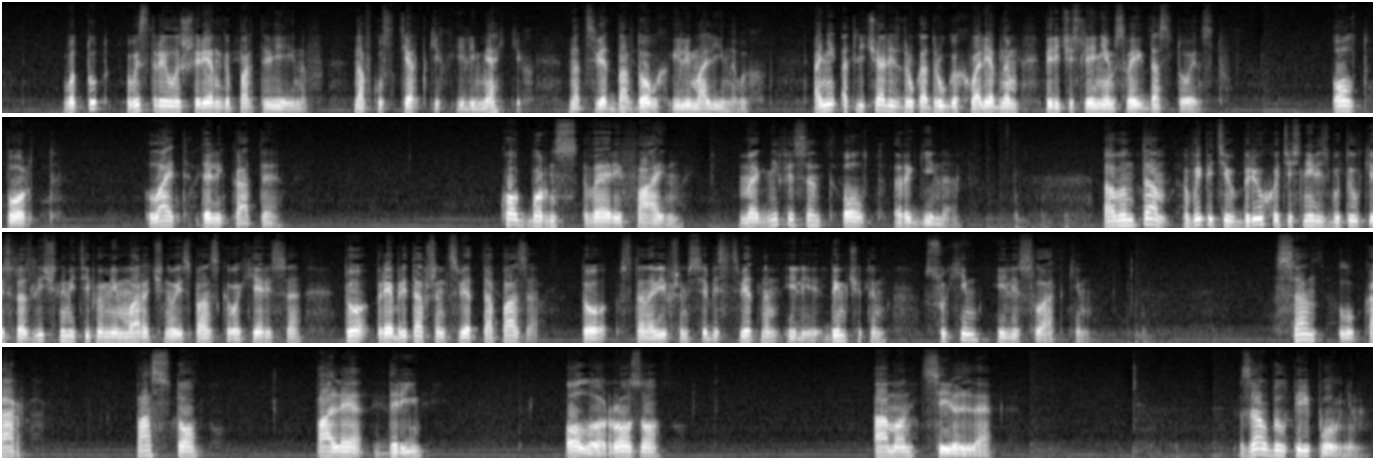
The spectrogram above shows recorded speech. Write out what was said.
Вот тут выстроилась шеренга портвейнов, на вкус терпких или мягких, на цвет бордовых или малиновых. Они отличались друг от друга хвалебным перечислением своих достоинств. Old Port, Light Delicate, Cockburn's Very Fine, Magnificent Old Regina. А вон там, выпитив брюхо, теснились бутылки с различными типами марочного испанского хереса, то приобретавшим цвет топаза, то становившимся бесцветным или дымчатым, сухим или сладким. Сан-Лукар, Пасто, Пале-Дри, Оло-Розо, Амонтилле. Зал был переполнен.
